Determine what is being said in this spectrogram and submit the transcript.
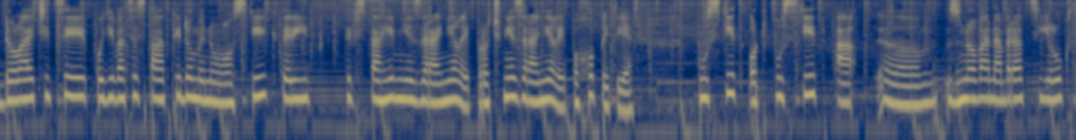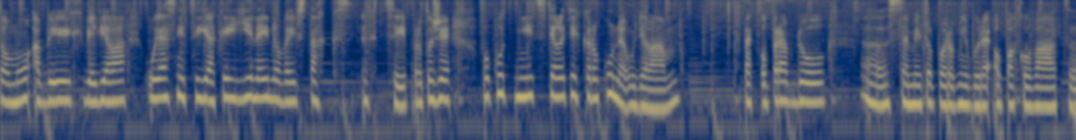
Doléčit si, podívat se zpátky do minulosti, který ty vztahy mě zranily. Proč mě zranily? Pochopit je. Pustit, odpustit a um, znova nabrat sílu k tomu, abych věděla, ujasnit si, jaký jiný nový vztah chci, protože pokud nic z těle těch kroků neudělám, tak opravdu eh, se mi to podobně bude opakovat eh,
